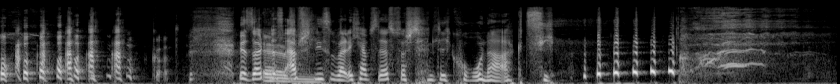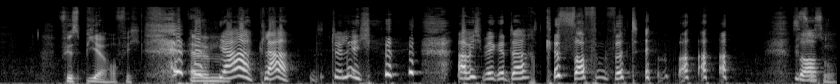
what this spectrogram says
oh Gott. Wir sollten ähm, das abschließen, weil ich habe selbstverständlich Corona-Aktien. Fürs Bier, hoffe ich. Ähm, ja, klar, natürlich. habe ich mir gedacht, gesoffen wird immer. So, so.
